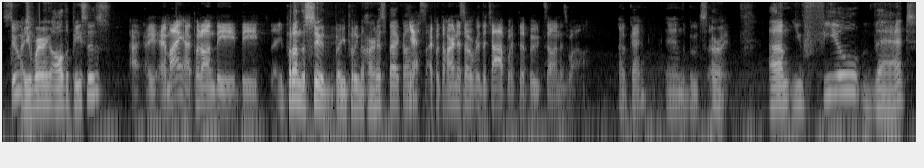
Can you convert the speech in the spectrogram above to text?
Suit. Are you wearing all the pieces? I, I, am I? I put on the the. You put on the suit, but are you putting the harness back on? Yes, I put the harness over the top with the boots on as well. Okay. And the boots. All right. Um, you feel that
